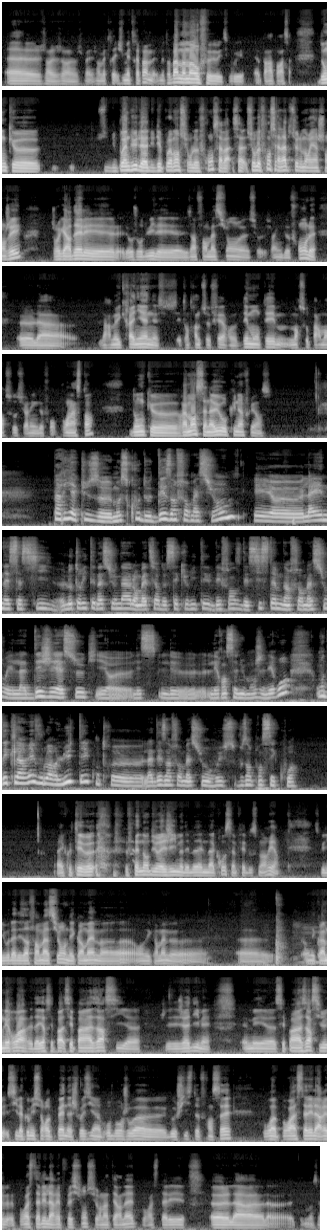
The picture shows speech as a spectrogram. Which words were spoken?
Euh, j'en mettrai, je mettrai pas, mettrai pas ma main au feu, si vous voulez, par rapport à ça. Donc, du point de vue du déploiement sur le front, ça va. Ça, sur le front, ça n'a absolument rien changé. Je regardais les, aujourd'hui les, informations euh, sur, sur, la ligne de front. Euh, l'armée ukrainienne est en train de se faire démonter morceau par morceau sur la ligne de front pour l'instant. Donc euh, vraiment, ça n'a eu aucune influence. Paris accuse Moscou de désinformation et euh, l'ANSSI, l'autorité nationale en matière de sécurité et de défense des systèmes d'information, et la DGSE, qui est euh, les, renseignements généraux, ont déclaré vouloir lutter contre euh, la désinformation russe. Vous en pensez quoi? Bah, Écoutez, venant du régime d'Emmanuel Macron, ça me fait doucement rire. Parce qu'au niveau de la désinformation, on est quand même, on est quand même, on est quand même les rois. D'ailleurs, c'est pas, pas un hasard si je l'ai déjà dit, mais mais euh, c'est pas un hasard si, si, la Commission européenne a choisi un gros bourgeois euh, gauchiste français pour pour installer la pour installer la répression sur l'internet, pour installer euh, la, la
